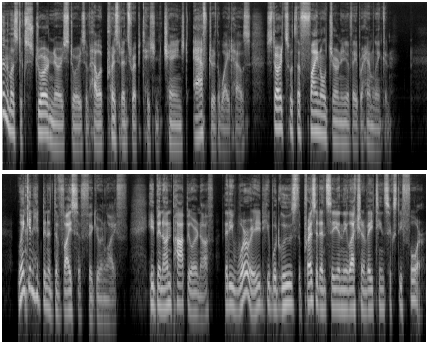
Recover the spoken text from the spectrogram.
of the most extraordinary stories of how a president's reputation changed after the White House starts with the final journey of Abraham Lincoln. Lincoln had been a divisive figure in life. He'd been unpopular enough that he worried he would lose the presidency in the election of 1864.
